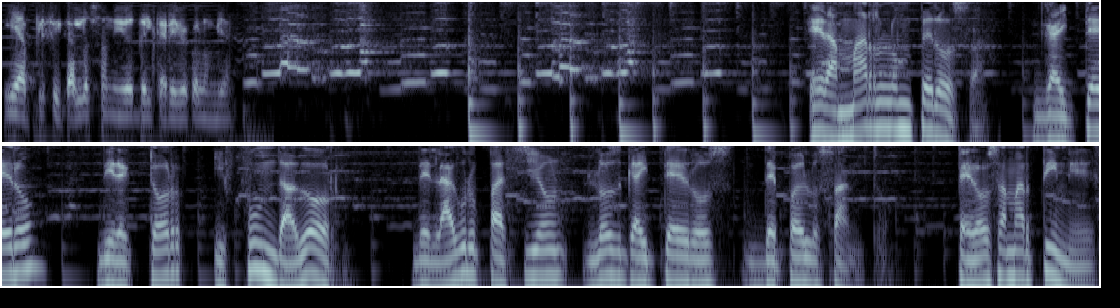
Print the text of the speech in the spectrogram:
y amplificar los sonidos del Caribe colombiano. Era Marlon Perosa, gaitero, director y fundador de la agrupación Los Gaiteros de Pueblo Santo. Perosa Martínez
